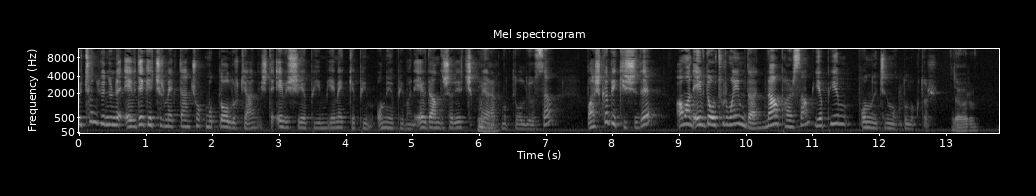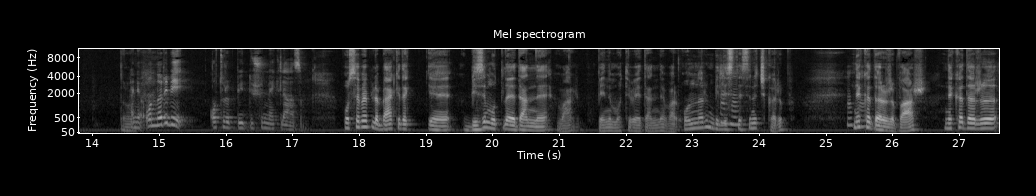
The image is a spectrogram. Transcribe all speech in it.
bütün gününü evde geçirmekten çok mutlu olurken işte ev işi yapayım, yemek yapayım, onu yapayım. Hani evden dışarıya çıkmayarak mutlu oluyorsa başka bir kişi de aman evde oturmayayım da ne yaparsam yapayım onun için mutluluktur. Doğru. Hani onları bir oturup bir düşünmek lazım. O sebeple belki de e, bizi mutlu eden ne var? Beni motive eden ne var? Onların bir listesini çıkarıp ne kadarı var? Ne kadarı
